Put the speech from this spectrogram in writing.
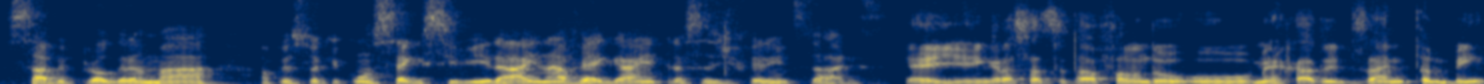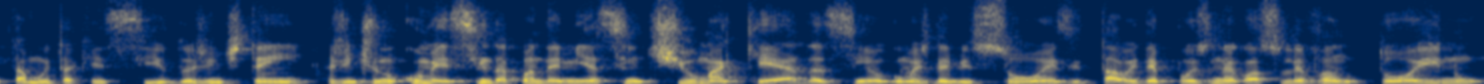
sabe programar, uma pessoa que consegue se virar e navegar entre essas diferentes áreas. É, e é engraçado, você estava falando, o mercado de design também está muito aquecido. A gente tem, a gente no comecinho da pandemia sentiu uma queda, assim, algumas demissões e tal, e depois o negócio levantou e não,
